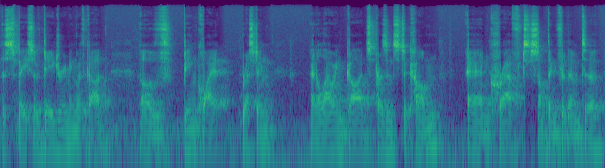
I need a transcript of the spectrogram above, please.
the space of daydreaming with God, of being quiet, resting, and allowing God's presence to come and craft something for them to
